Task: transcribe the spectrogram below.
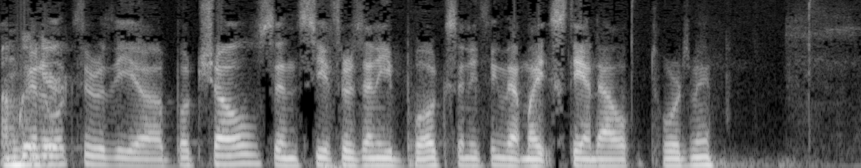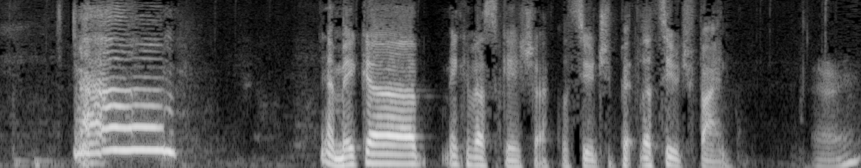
I'm I'm gonna look through the uh, bookshelves and see if there's any books, anything that might stand out towards me. um yeah make a make an investigation check let's see what you let's see what you find All right.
